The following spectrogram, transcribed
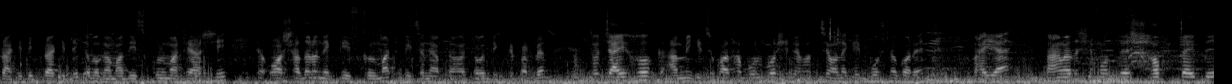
প্রাকৃতিক প্রাকৃতিক এবং আমাদের স্কুল মাঠে আসি। এটা অসাধারণ একটি স্কুল মাঠ, পিছনে আপনারা হয়তো দেখতে পারবেন। তো যাই হোক, আমি কিছু কথা বলব, সেটা হচ্ছে অনেকেই প্রশ্ন করে, ভাইয়া, বাংলাদেশের মধ্যে সবচাইতে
